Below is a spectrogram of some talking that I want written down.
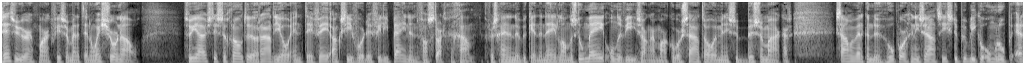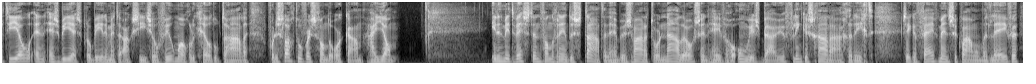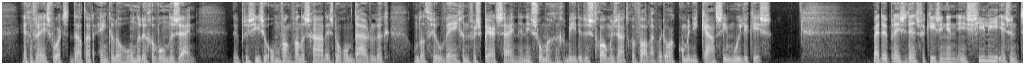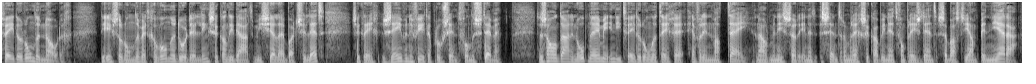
Zes uur, Mark Visser met het NOS-journaal. Zojuist is de grote radio- en tv-actie voor de Filipijnen van start gegaan. Verschillende bekende Nederlanders doen mee... onder wie zanger Marco Borsato en minister Bussemaker. Samenwerkende hulporganisaties, de publieke omroep, RTL en SBS... proberen met de actie zoveel mogelijk geld op te halen... voor de slachtoffers van de orkaan Haiyan. In het midwesten van de Verenigde Staten hebben zware tornado's en hevige onweersbuien flinke schade aangericht. Zeker vijf mensen kwamen om het leven en gevreesd wordt dat er enkele honderden gewonden zijn. De precieze omvang van de schade is nog onduidelijk... omdat veel wegen versperd zijn en in sommige gebieden de stroom is uitgevallen... waardoor communicatie moeilijk is. Bij de presidentsverkiezingen in Chili is een tweede ronde nodig. De eerste ronde werd gewonnen door de linkse kandidaat Michelle Bachelet. Ze kreeg 47 procent van de stemmen. Ze zal het daarin opnemen in die tweede ronde tegen Evelyn Matthij... een oud-minister in het centrumrechtse kabinet van president Sebastián Piñera.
